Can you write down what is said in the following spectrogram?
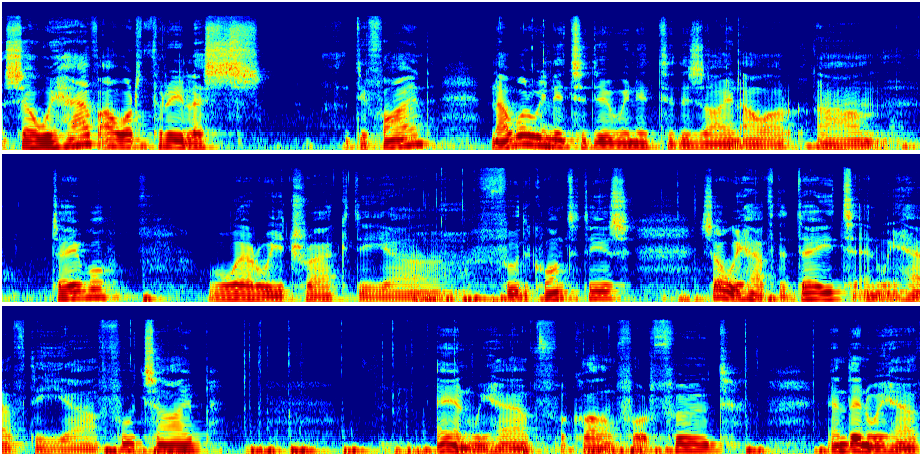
So we have our three lists defined. Now what we need to do we need to design our um, table where we track the uh, food quantities. So we have the date and we have the uh, food type. And we have a column for food and then we have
